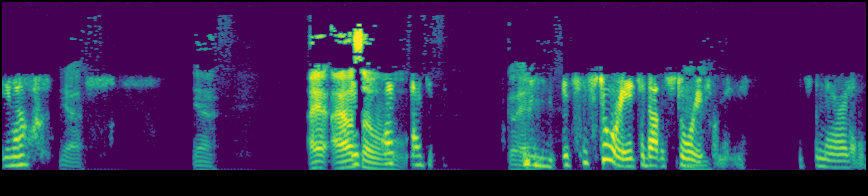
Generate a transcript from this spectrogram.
You know. Yeah. Yeah. I I also I- I- go ahead. it's the story. It's about the story Mhm. for me. It's the narrative.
